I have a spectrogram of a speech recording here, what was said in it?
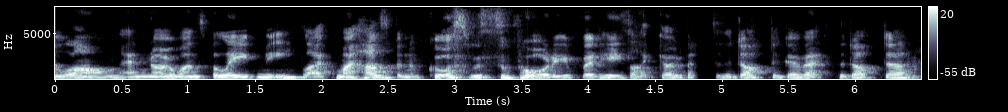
long and no one's believed me. Like my husband, of course, was supportive, but he's like, go back to the doctor, go back to the doctor.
